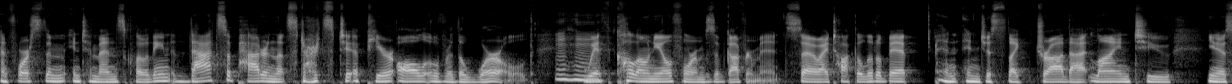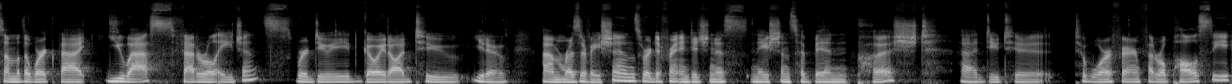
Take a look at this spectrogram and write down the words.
and force them into men's clothing, that's a pattern that starts to appear all over the world mm-hmm. with colonial forms of government. So I talk a little bit and, and just like draw that line to you know some of the work that U.S. federal agents were doing, going on to you know um, reservations where different indigenous nations have been pushed uh, due to to warfare and federal policy.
